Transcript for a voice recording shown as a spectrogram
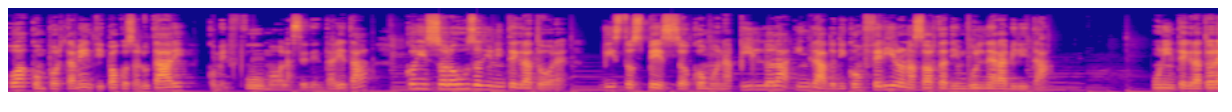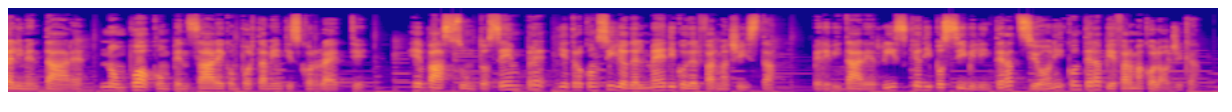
o a comportamenti poco salutari, come il fumo o la sedentarietà, con il solo uso di un integratore, visto spesso come una pillola in grado di conferire una sorta di invulnerabilità. Un integratore alimentare non può compensare i comportamenti scorretti e va assunto sempre dietro consiglio del medico o del farmacista per evitare il rischio di possibili interazioni con terapia farmacologica.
